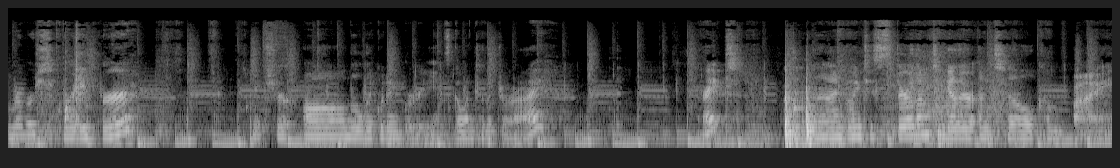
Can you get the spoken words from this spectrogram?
rubber scraper Make sure all the liquid ingredients go into the dry. All right, and then I'm going to stir them together until combined.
